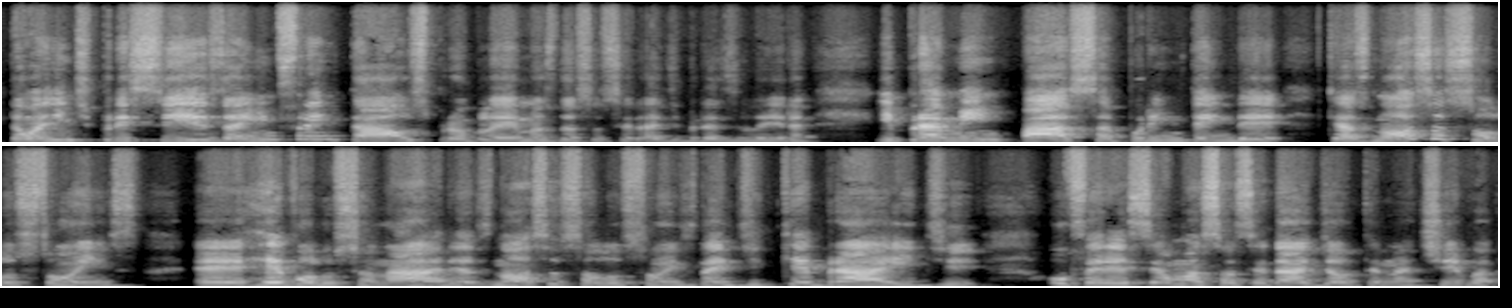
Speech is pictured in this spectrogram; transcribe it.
Então a gente precisa enfrentar os problemas da sociedade brasileira e para mim passa por entender que as nossas soluções é, revolucionárias, nossas soluções né, de quebrar e de oferecer uma sociedade alternativa,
